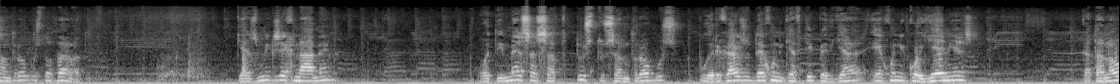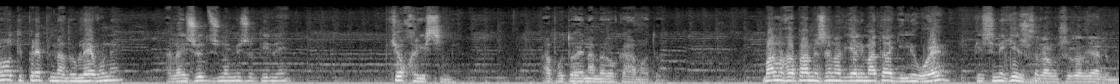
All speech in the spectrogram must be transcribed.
ανθρώπους στο θάνατο. Και ας μην ξεχνάμε ότι μέσα σε αυτούς τους ανθρώπους που εργάζονται έχουν και αυτοί παιδιά, έχουν οικογένειες, κατανοώ ότι πρέπει να δουλεύουν, αλλά η ζωή τους νομίζω ότι είναι πιο χρήσιμη από το ένα μεροκάματο. Μάλλον θα πάμε σε ένα διαλυματάκι λίγο, ε, και συνεχίζουμε. Σε ένα μουσικό διάλειμμα.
